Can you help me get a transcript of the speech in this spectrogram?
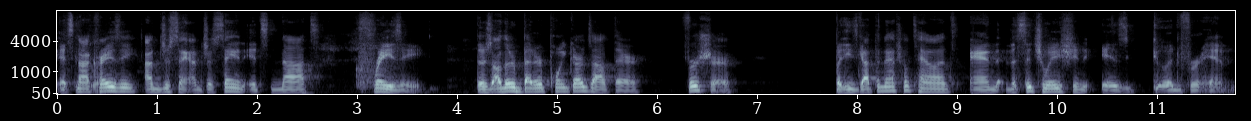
It's not crazy. I'm just saying. I'm just saying it's not crazy. There's other better point guards out there for sure but he's got the natural talent and the situation is good for him.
